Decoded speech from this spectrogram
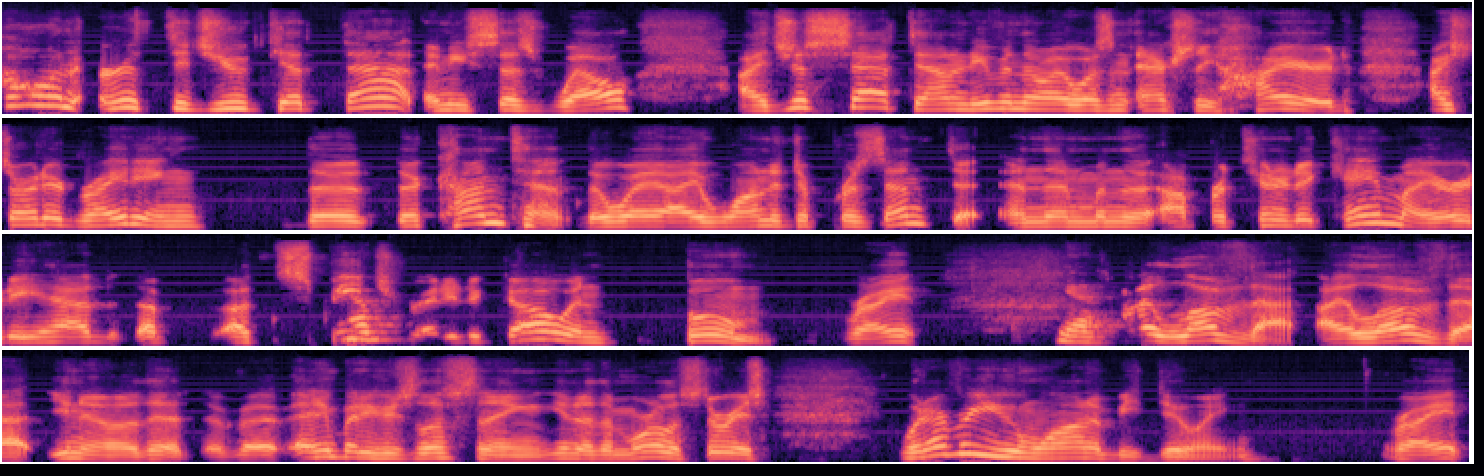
How on earth did you get that? And he says, Well, I just sat down, and even though I wasn't actually hired, I started writing the, the content the way I wanted to present it. And then when the opportunity came, I already had a, a speech ready to go, and boom, right? Yeah. I love that. I love that. You know, that anybody who's listening, you know, the moral of the story is whatever you want to be doing, right?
